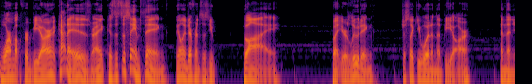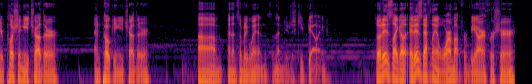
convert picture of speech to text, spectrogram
Warm up for BR? It kind of is, right? Because it's the same thing. The only difference is you buy, but you're looting just like you would in the BR. And then you're pushing each other and poking each other. Um, and then somebody wins, and then you just keep going. So it is like a, it is definitely a warm up for BR for sure.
